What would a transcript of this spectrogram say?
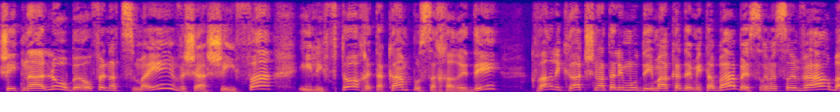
שיתנהלו באופן עצמאי ושהשאיפה היא לפתוח את הקמפוס החרדי כבר לקראת שנת הלימודים האקדמית הבאה ב-2024.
